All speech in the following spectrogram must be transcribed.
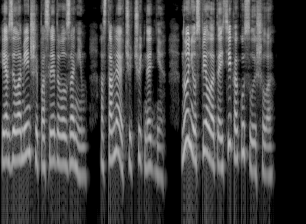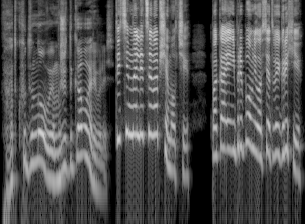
Я взяла меньше и последовал за ним, оставляя чуть-чуть на дне. Но не успела отойти, как услышала. Откуда новые? Мы же договаривались. Ты тем на лице вообще молчи, пока я не припомнила все твои грехи.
